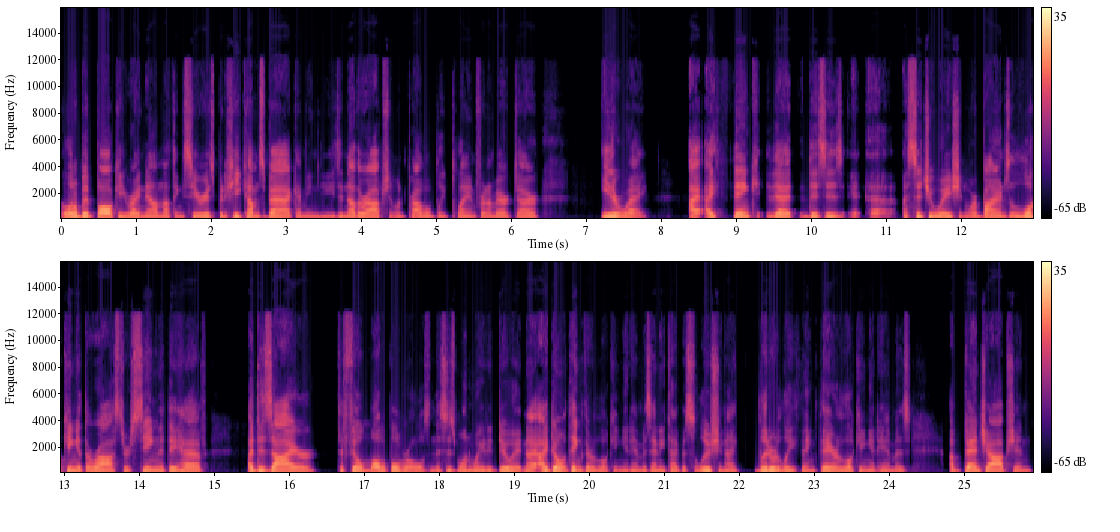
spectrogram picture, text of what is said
a little bit bulky right now, nothing serious. But if he comes back, I mean, he's another option, would probably play in front of Eric Dier. Either way, I, I think that this is a, a situation where Bayern's looking at the roster, seeing that they have a desire to fill multiple roles, and this is one way to do it. And I, I, don't think they're looking at him as any type of solution. I literally think they are looking at him as a bench option,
